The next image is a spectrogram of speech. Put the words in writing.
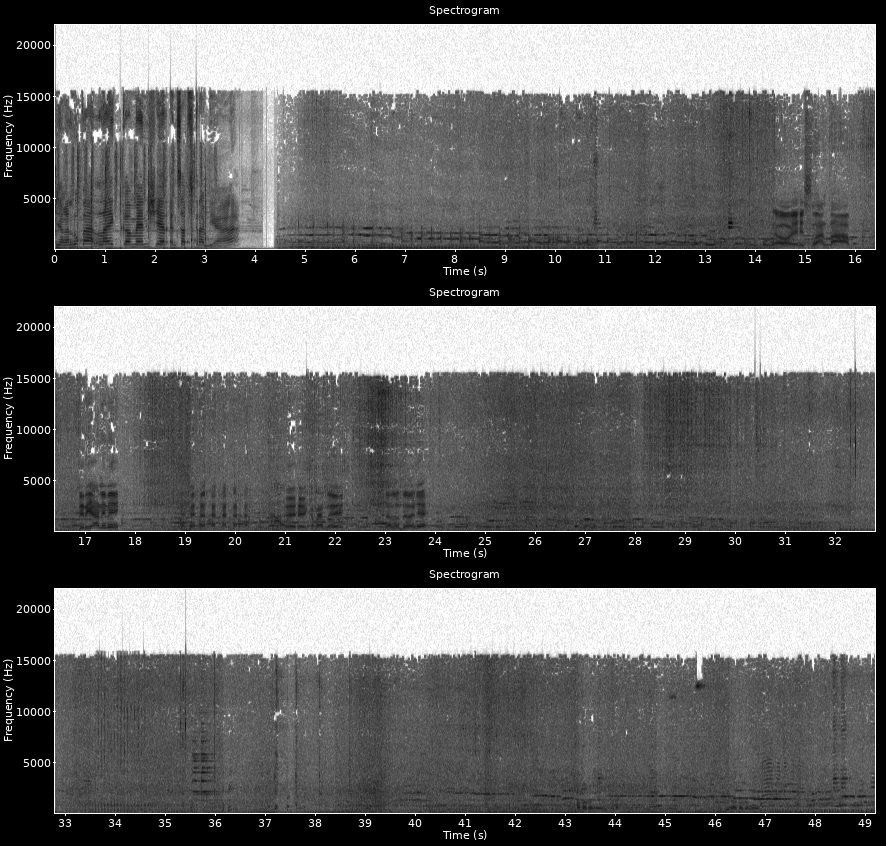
Jangan lupa like, comment, share, and subscribe ya. Yois, mantap. Dirian ini. Hehehe, Keren nih. Dalam-dalamnya. Ya, ada dong.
